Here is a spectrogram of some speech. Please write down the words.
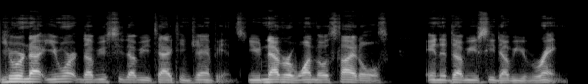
you were not you weren't WCW tag team champions. You never won those titles in a WCW ring.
